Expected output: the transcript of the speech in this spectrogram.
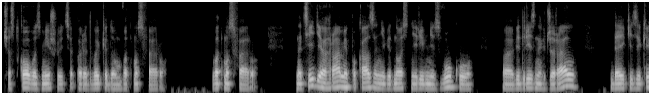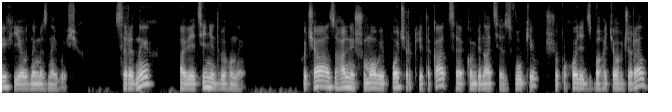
частково змішуються перед викидом в атмосферу. В атмосферу. На цій діаграмі показані відносні рівні звуку е, від різних джерел, деякі з яких є одним із найвищих. Серед них авіаційні двигуни. Хоча загальний шумовий почерк літака це комбінація звуків, що походять з багатьох джерел,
